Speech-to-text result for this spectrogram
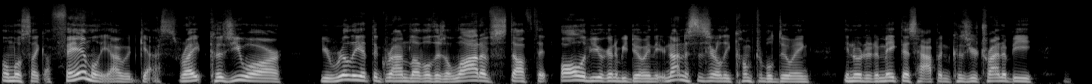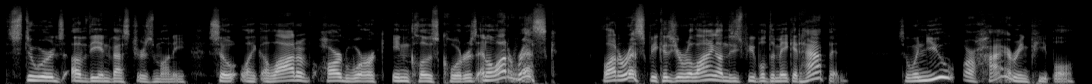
almost like a family, I would guess, right? Because you are you're really at the ground level. There's a lot of stuff that all of you are going to be doing that you're not necessarily comfortable doing in order to make this happen because you're trying to be stewards of the investors' money. So, like a lot of hard work in close quarters and a lot of risk, a lot of risk because you're relying on these people to make it happen. So, when you are hiring people,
